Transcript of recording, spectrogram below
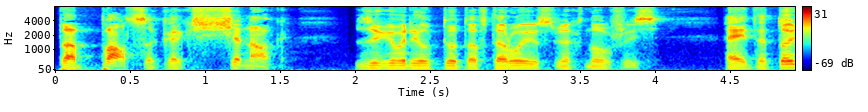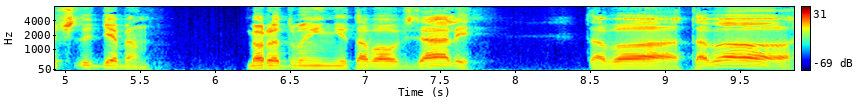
попался, как щенок», — заговорил кто-то второй, усмехнувшись. «А это точно демон? Может, мы не того взяли?» «Того, того!»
